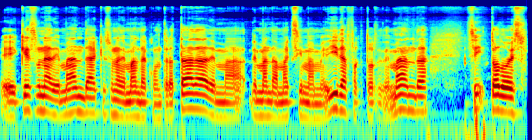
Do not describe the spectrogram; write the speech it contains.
eh, qué es una demanda, qué es una demanda contratada, demanda máxima medida, factor de demanda, sí, todo eso,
